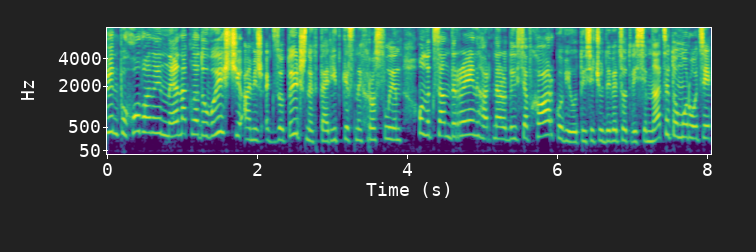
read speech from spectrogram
Він похований не на кладовищі, а між екзотичних та рідкісних рослин. Олександр Рейнгард народився в Харкові у 1918 році.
